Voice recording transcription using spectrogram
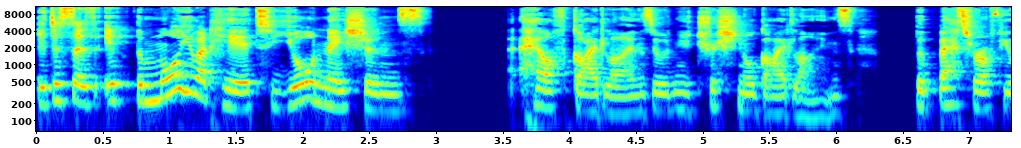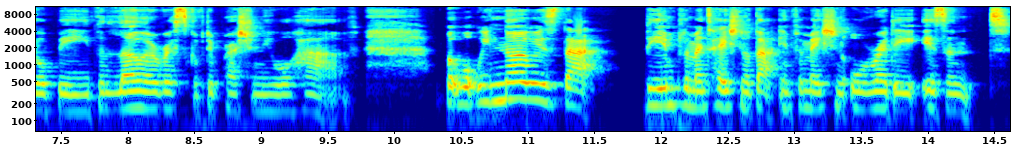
It just says if the more you adhere to your nation's health guidelines or nutritional guidelines, the better off you'll be, the lower risk of depression you will have. But what we know is that the implementation of that information already isn't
